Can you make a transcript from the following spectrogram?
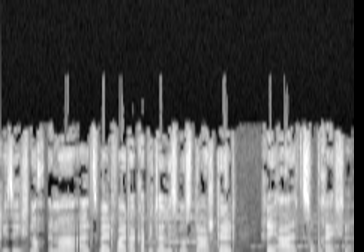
die sich noch immer als weltweiter Kapitalismus darstellt, real zu brechen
